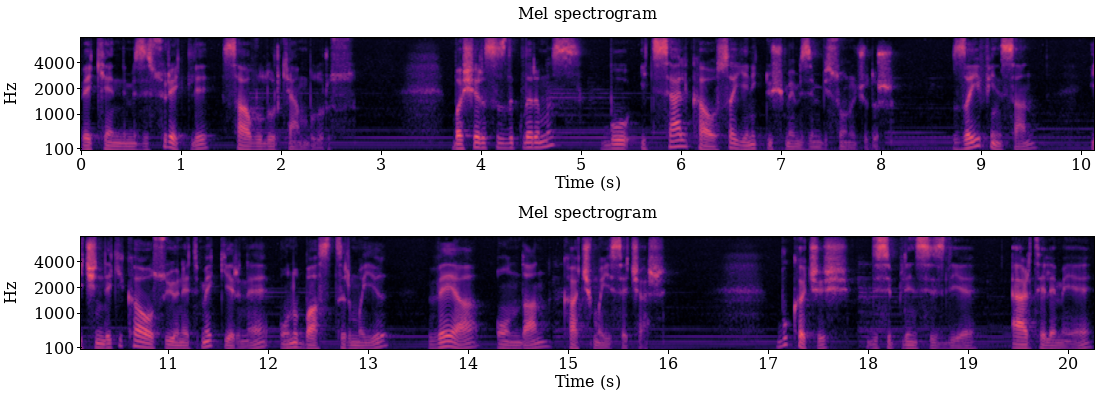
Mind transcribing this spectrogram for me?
ve kendimizi sürekli savrulurken buluruz. Başarısızlıklarımız bu içsel kaosa yenik düşmemizin bir sonucudur. Zayıf insan, içindeki kaosu yönetmek yerine onu bastırmayı veya ondan kaçmayı seçer. Bu kaçış disiplinsizliğe, ertelemeye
